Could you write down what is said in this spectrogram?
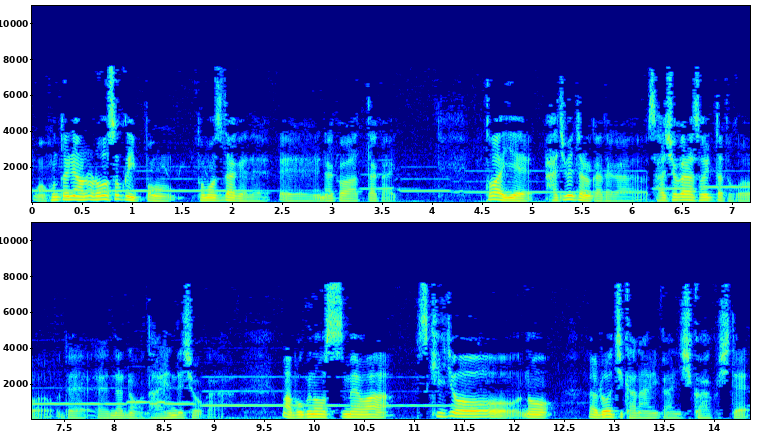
もう本当にあの、ろうそく一本灯すだけで、えー中はあったかい。とはいえ、初めての方が最初からそういったところでえー寝るのが大変でしょうから、まあ僕のおすすめは、スキー場のロジか何かに宿泊して、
